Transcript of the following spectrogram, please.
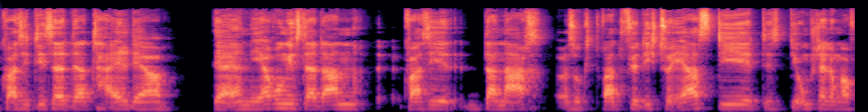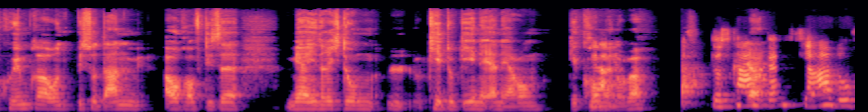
quasi dieser der Teil der der Ernährung ist ja dann quasi danach, also war für dich zuerst die, die, die Umstellung auf Coimbra und bist du dann auch auf diese mehr in Richtung ketogene Ernährung gekommen, ja. oder? Das kam ja. ganz klar durch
